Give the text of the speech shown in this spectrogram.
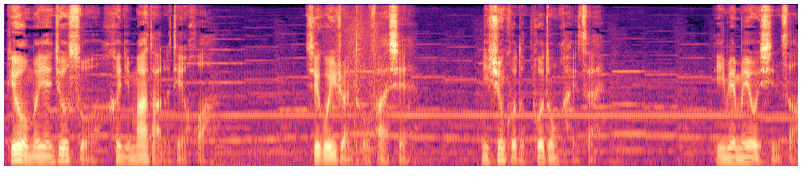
给我们研究所和你妈打了电话，结果一转头发现，你胸口的破洞还在，里面没有心脏。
